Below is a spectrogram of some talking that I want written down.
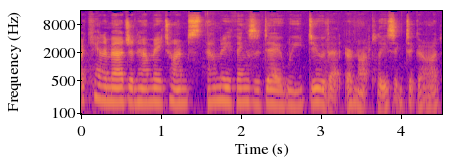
I can't imagine how many times, how many things a day we do that are not pleasing to God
